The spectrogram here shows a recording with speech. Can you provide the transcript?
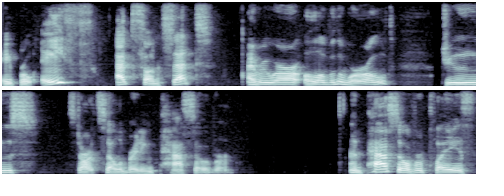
April 8th, at sunset, everywhere all over the world, Jews start celebrating Passover. And Passover plays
